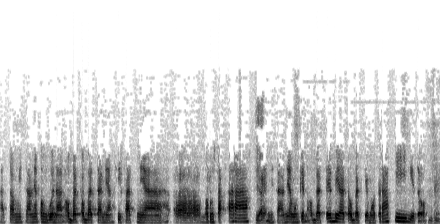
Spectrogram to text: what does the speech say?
atau misalnya penggunaan obat-obatan yang sifatnya uh, merusak saraf, yeah. kayak misalnya mungkin obat TB atau obat kemoterapi gitu, mm-hmm.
